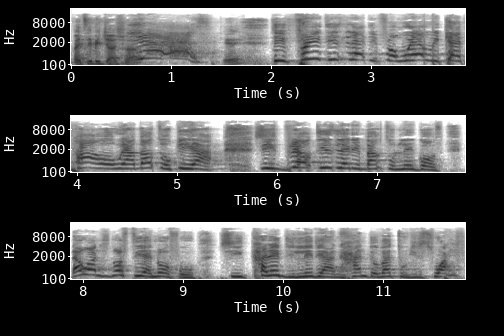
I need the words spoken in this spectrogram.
Prophet Joshua. Yes. Okay. He freed this lady from where we kept her or we are about to kill her. She brought this lady back to Lagos. That one is not still enough. Oh. She carried the lady and hand over to his wife.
